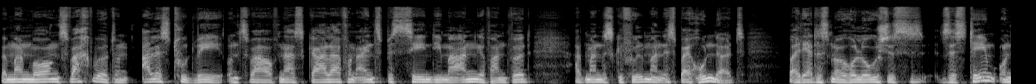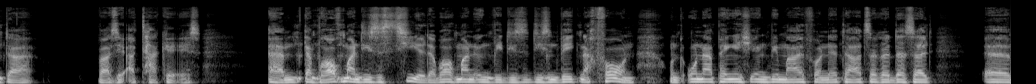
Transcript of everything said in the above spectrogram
Wenn man morgens wach wird und alles tut weh, und zwar auf einer Skala von eins bis zehn, die mal angewandt wird, hat man das Gefühl, man ist bei 100, weil ja das neurologische System unter quasi Attacke ist ähm, dann braucht man dieses Ziel, da braucht man irgendwie diese, diesen Weg nach vorn. Und unabhängig irgendwie mal von der Tatsache, dass halt äh,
